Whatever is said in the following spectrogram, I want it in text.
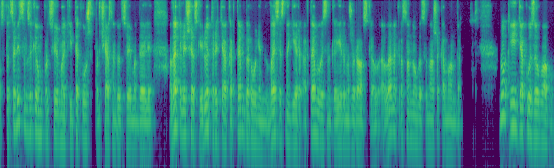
спеціалістам, з якими ми працюємо, які також причасні до цієї моделі. Олег Калішевський, Юрій Третяк, Артем Доронін, Леся Снегір, Артем Лисенко, Ірина Журавська, Олена Краснонога, це наша команда. Ну і дякую за увагу.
